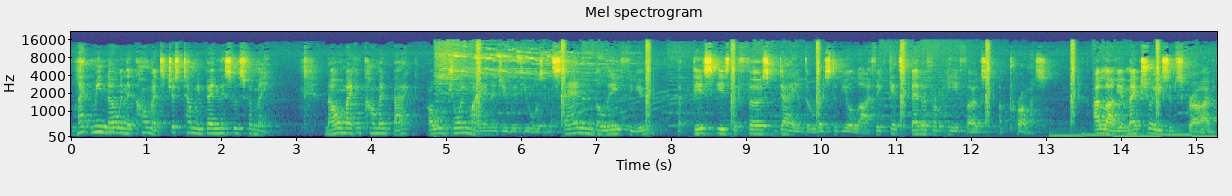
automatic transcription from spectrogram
let me know in the comments. Just tell me, Ben, this was for me. And I will make a comment back. I will join my energy with yours and stand and believe for you that this is the first day of the rest of your life. It gets better from here, folks. I promise. I love you. Make sure you subscribe.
